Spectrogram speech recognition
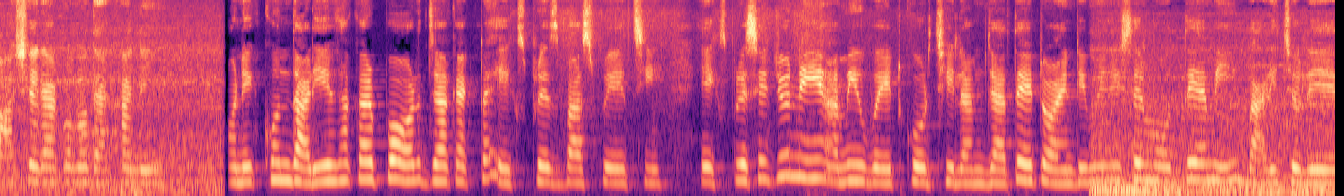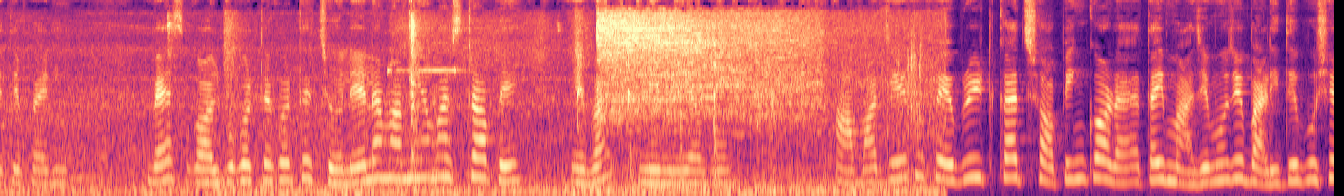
বাসের এখনও দেখা নেই। অনেকক্ষণ দাঁড়িয়ে থাকার পর যাক একটা এক্সপ্রেস বাস পেয়েছি। এক্সপ্রেসের জন্যেই আমি ওয়েট করছিলাম যাতে টোয়েন্টি মিনিটসের মধ্যে আমি বাড়ি চলে যেতে পারি। ব্যাস গল্প করতে করতে চলে এলাম আমি আমার স্টপে এবার নেমে যাব। আমার যেহেতু ফেভারিট কাজ শপিং করা তাই মাঝে মাঝে বাড়িতে বসে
